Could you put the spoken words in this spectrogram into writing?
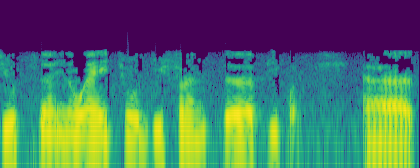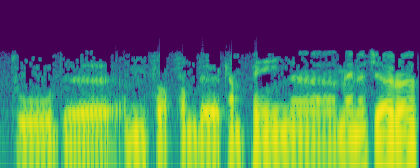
suits in a way to different people. to the, I mean, from, from the campaign manager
